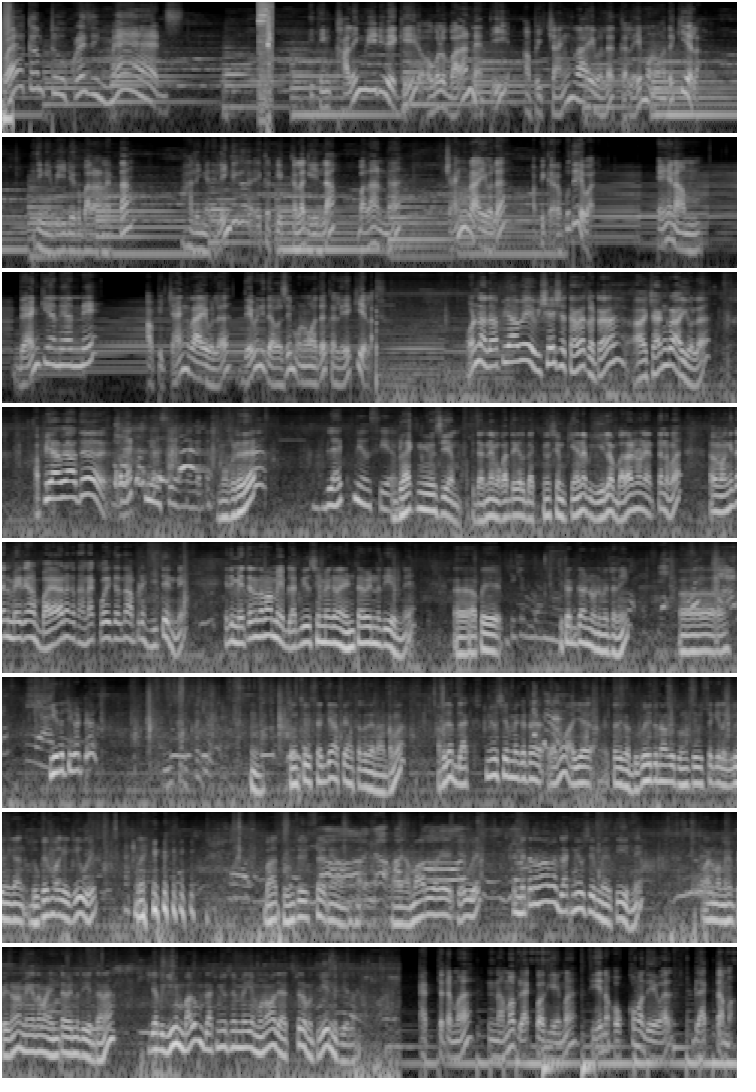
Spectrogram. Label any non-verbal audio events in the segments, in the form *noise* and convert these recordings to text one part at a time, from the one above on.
Welcome to Crazy Mads! ඉතින් කලින් video එකේ ඔගොලු බලන්න ඇති අපි චැංරයිවල කළේ මොනවද කියලා. ඉතින් ඒ වීඩියෝ එක බලන්න නැත්තං හලින් ඇති ලිංක එක කලික් කළ ගිල්ලා බලන්න චැංරයිවල අපි කරපු දේවල්. එහෙනම් දැන් කියන්න යන්නේ අපි චැංරයිවල දෙවැනි දවසේ මොනවද කළේ කියලා. ඔන්න අදපියාවේ විශේෂ තරකට චංග්‍රායිවල අපි ආවයාද මියසියම් මොකටද? බ්ලක් මියසියම් බ්ලක් මියසියම් අපි දන්න මොකක්දකල් බ්ලක් මියසියම් කියන ගීලම් බලන්න ඇත්තනම. මංහිතන් මේට භයානක තනක් ඔය කලද අපට හිතෙන්නේ. ඉති මෙතන තම මේ බ්ලක් වියසියම එක එන්ට වෙන්න තියෙන්නේ. අපේ ටිකට් ගන්න ඕන මෙතන කියද ටිකට? තුන්සි විස්සක්ගේ අපි හතර දෙනාටම අපි බ්ලක් මියසියම් එකට යමු. අය ඇතක දුක හිතුනාගේ තුන්සේ විස්ස කියලා කිව නිකන් දුකෙන් වගේ කිව්වේ. *laughs* බා තුන්සේ විස්ස අමාරු වගේ කෙව්වේ. මෙතන තමයි බ්ලක් මියසියම් එක තියෙන්නේ. ඔන්න මම මෙහෙම පේනවා මේක තමයි එන්ට වෙන්න තියෙන තැන. ඉතින් අපි ගිහින් බලමු බ්ලක් මියසියම් එකේ මොනවද ඇත්තටම තියෙන්නේ කියලා. ඇත්තටම නම බ්ලක් වගේම තියෙන ඔක්කොම දේවල් බ්ලක් තමා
